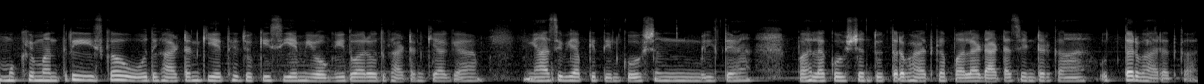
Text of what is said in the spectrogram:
मुख्यमंत्री इसका उद्घाटन किए थे, जो कि सीएम योगी द्वारा उद्घाटन किया गया है। यहाँ से भी आपके तीन क्वेश्चन मिलते हैं। पहला क्वेश्चन तो उत्तर भारत का पहला डाटा सेंटर कहाँ है? उत्तर भारत का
